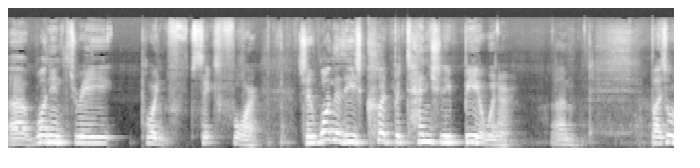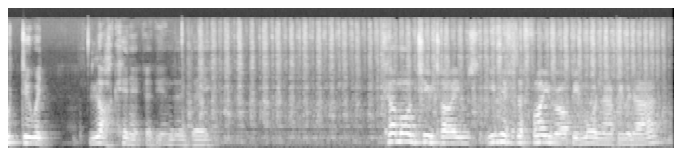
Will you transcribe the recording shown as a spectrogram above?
Uh, 1 in 3.64. So one of these could potentially be a winner. Um, but it's all to do with luck in it at the end of the day. Come on two times. Even if it's a fiver, I'll be more than happy with that.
